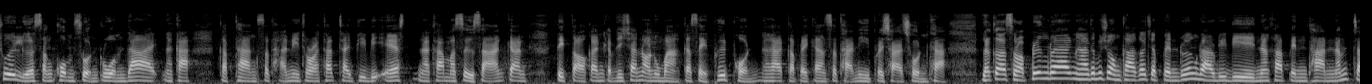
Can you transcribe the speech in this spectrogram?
ช่วยเหลือสังคมส่วนรวมได้นะคะกับทางสถานีโทรทัศน์ไทย PBS นะคะมาสื่อสารกันติดต่อกันกับดิฉันอนุมาเกษตรพืชผลนะคะกับรายการสถานีประชาชนค่ะ แล้วก็สำหรับเรื่องแรกนะคะท่านผู้ชมคะก็จะเป็นเรื่องราวดีๆนะคะเป็นทานน้ำใจ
